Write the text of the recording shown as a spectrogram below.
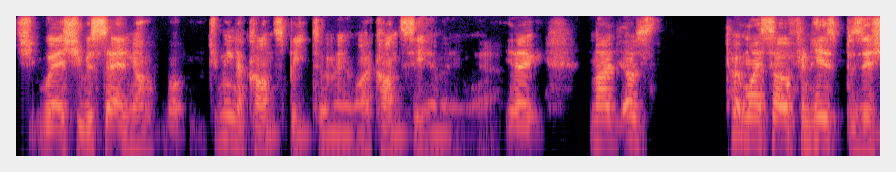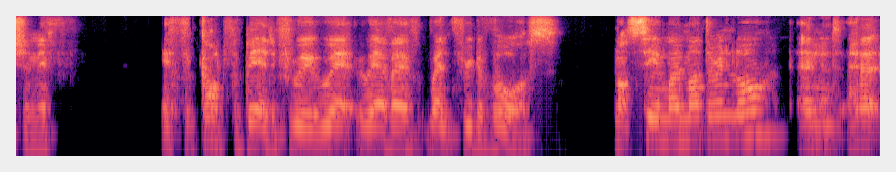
she, where she was saying, oh, what do you mean I can't speak to him anymore? I can't see him anymore. Yeah. You know, and I, I was putting myself in his position. If, if God forbid, if we, we, we ever went through divorce, not seeing my mother-in-law and her,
